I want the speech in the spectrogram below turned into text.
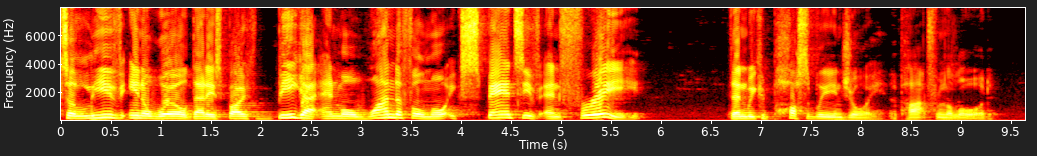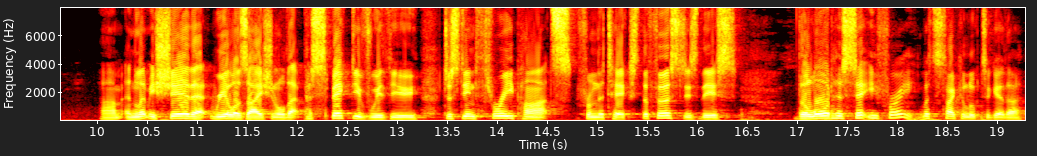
to live in a world that is both bigger and more wonderful, more expansive and free than we could possibly enjoy apart from the Lord. Um, and let me share that realization or that perspective with you just in three parts from the text. The first is this the Lord has set you free. Let's take a look together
